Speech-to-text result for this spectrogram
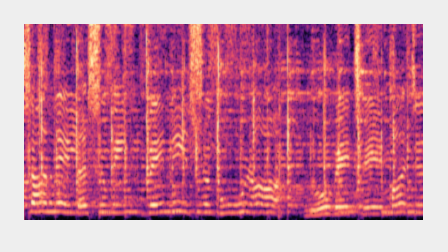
લાશા ને લક્ષ્મી બેની સગુણા રોવે છે મજધાર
